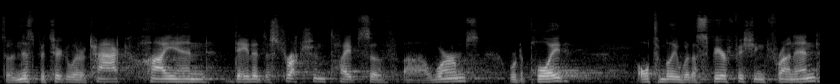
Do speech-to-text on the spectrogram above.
So, in this particular attack, high end data destruction types of uh, worms were deployed, ultimately with a spear phishing front end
